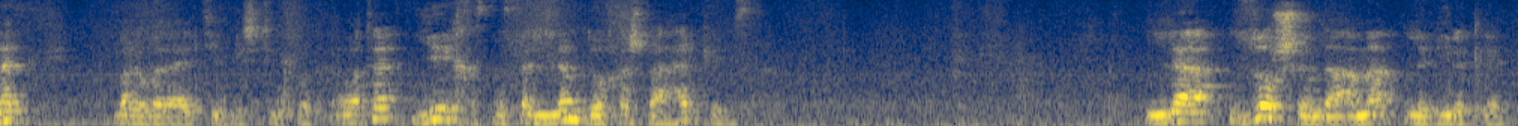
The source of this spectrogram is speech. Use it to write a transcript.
نەک بەڕێوەبەرایەتی گشتی فڕۆکەوەتە یەی خستنە سەر لەم دۆخەشدا هەر پێویستە لە زۆر شوێندا ئەمە لە بیرەکرێت.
